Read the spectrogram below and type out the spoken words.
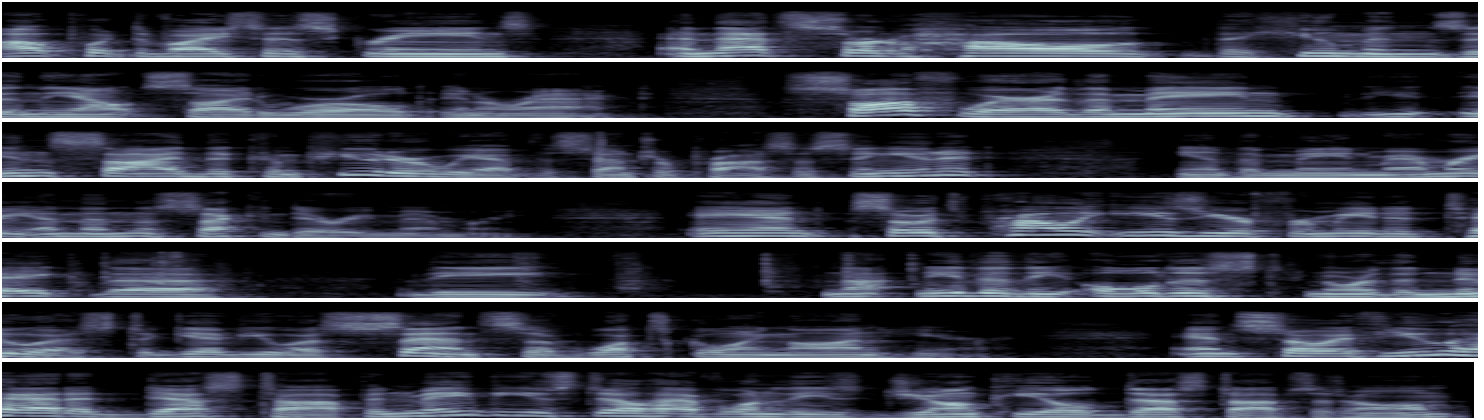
output devices, screens, and that's sort of how the humans in the outside world interact. Software, the main, inside the computer, we have the central processing unit and the main memory and then the secondary memory. And so it's probably easier for me to take the, the not neither the oldest nor the newest to give you a sense of what's going on here. And so if you had a desktop, and maybe you still have one of these junky old desktops at home,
